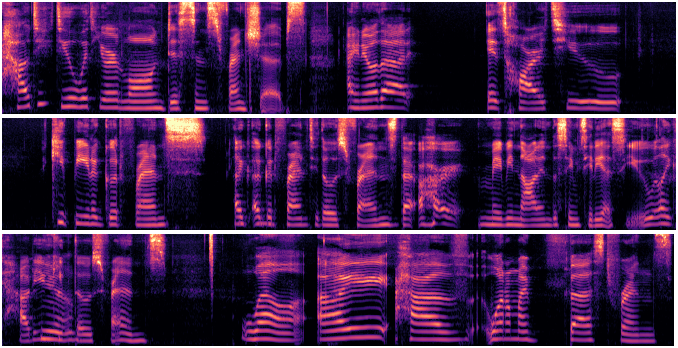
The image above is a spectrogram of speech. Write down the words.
how do you deal with your long distance friendships? I know that it's hard to keep being a good friends a, a good friend to those friends that are maybe not in the same city as you. Like, how do you Yeah. keep those friends? Well, I have one of my best friends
